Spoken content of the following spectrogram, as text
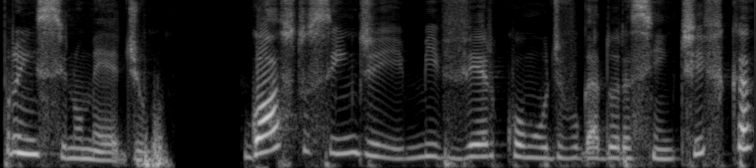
para o ensino médio. Gosto sim de me ver como divulgadora científica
